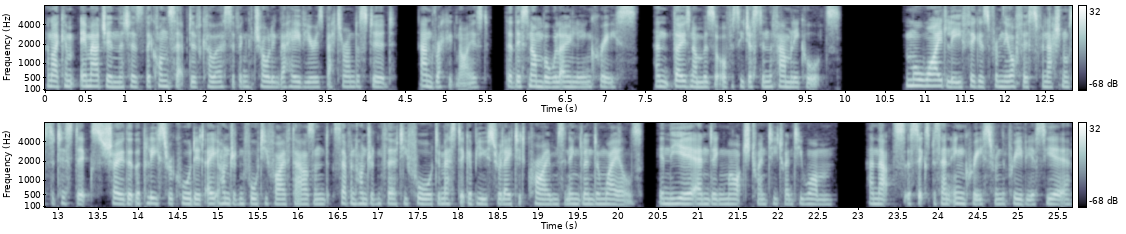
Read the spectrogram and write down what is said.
And I can imagine that as the concept of coercive and controlling behaviour is better understood and recognised, that this number will only increase. And those numbers are obviously just in the family courts. More widely, figures from the Office for National Statistics show that the police recorded 845,734 domestic abuse related crimes in England and Wales in the year ending March 2021, and that's a 6% increase from the previous year.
